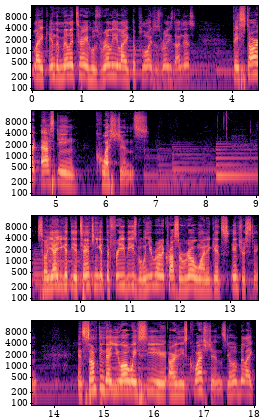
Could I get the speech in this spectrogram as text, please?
like in the military, who's really like deployed, who's really done this, they start asking questions. So, yeah, you get the attention, you get the freebies, but when you run across a real one, it gets interesting. And something that you always see are these questions. You'll be like,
